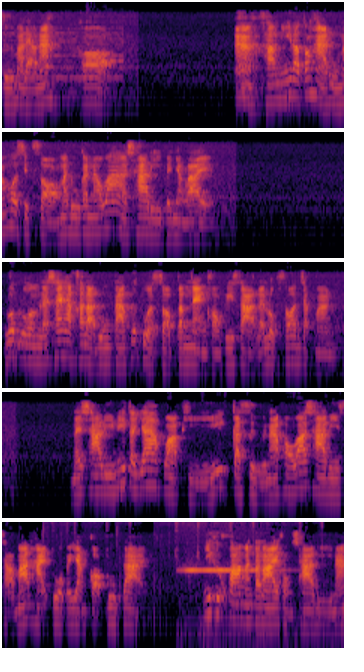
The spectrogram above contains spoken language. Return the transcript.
ซื้อมาแล้วนะ ก็คราวนี้เราต้องหาถุงทั้งหมด 12 มาดูกันนะว่าชาลีเป็นอย่างไร รวบรวมและใช้อักขระดวงตาเพื่อตรวจสอบตำแหน่งของปีศาจและหลบซ่อนจากมัน ในชาลีนี่จะยากกว่าผีกระสือนะ เพราะว่าชาลีสามารถหายตัวไปยังกรอบรูปได้ นี่คือความอันตรายของชาลีนะ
